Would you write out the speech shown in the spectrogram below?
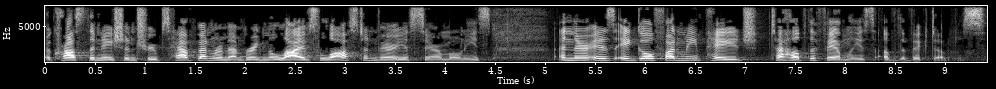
Across the nation, troops have been remembering the lives lost in various ceremonies, and there is a GoFundMe page to help the families of the victims.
